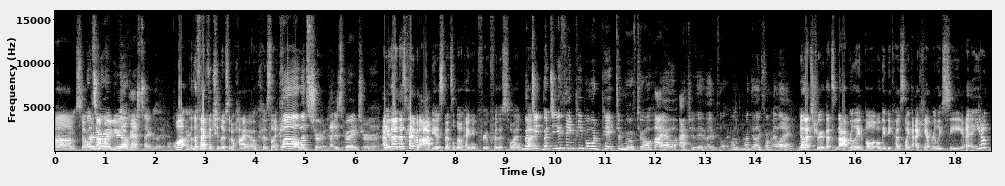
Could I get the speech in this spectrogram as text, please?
um, so What's her not your wanting to do yoga. hashtag relatable? Well, Are the fact that she lives in Ohio, because like, Well, that's true. That is very true. I mean, that, that's kind of an obvious. That's a low hanging fruit for this one. But But, do, but do you think people would pick to move to Ohio after they lived? Like, wasn't- weren't they like from LA? no, that's true. That's not relatable only because like I can't really see. I, you don't.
